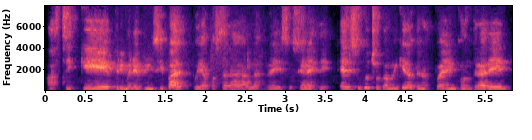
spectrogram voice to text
Así que primero y principal, voy a pasar a dar las redes sociales de El Sucucho Comiquero que nos pueden encontrar en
